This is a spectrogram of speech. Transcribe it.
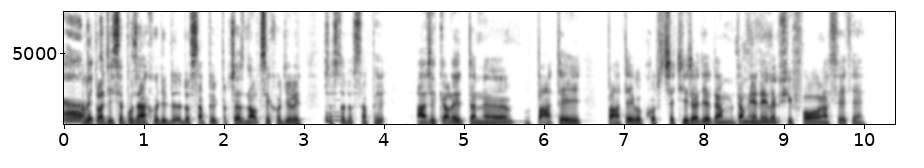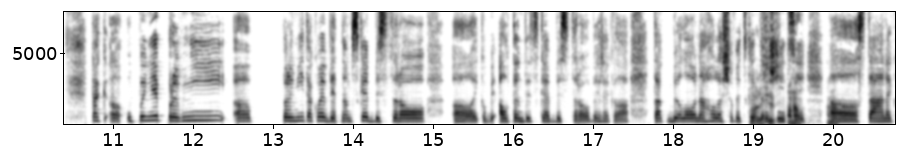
Uh, a vyplatí teď... se pořád chodit do, do SAPy, protože znalci chodili často mm. do SAPy a říkali, ten pátý, pátý obchod v třetí řadě, tam, tam je mhm. nejlepší fo na světě. Tak uh, úplně první uh, první takové větnamské bistro, uh, jakoby autentické bistro, bych řekla, tak bylo na Holešovické tržnici. Ano, ano. Uh, stánek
